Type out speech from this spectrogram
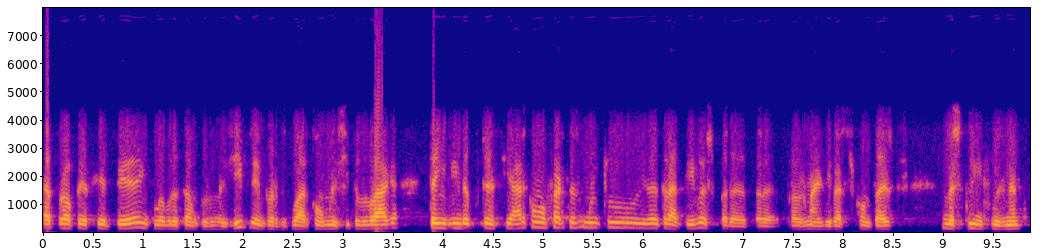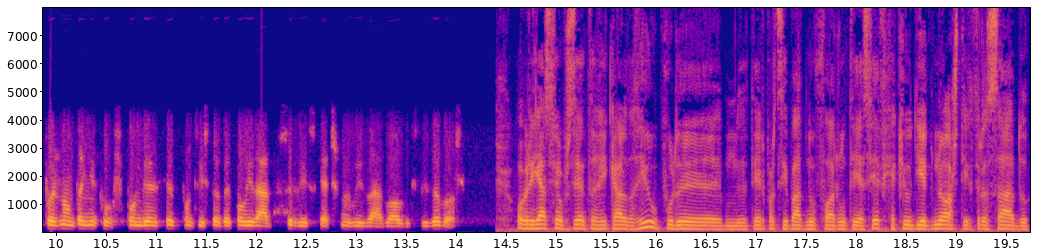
a própria CP, em colaboração com os municípios, em particular com o município de Braga, tem vindo a potenciar com ofertas muito atrativas para, para, para os mais diversos contextos, mas que infelizmente depois não têm a correspondência do ponto de vista da qualidade do serviço que é disponibilizado aos utilizadores. Obrigado, Sr. Presidente Ricardo Rio, por eh, ter participado no Fórum TSF. Fica aqui o diagnóstico traçado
